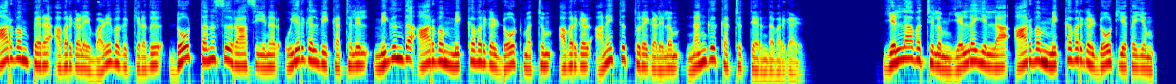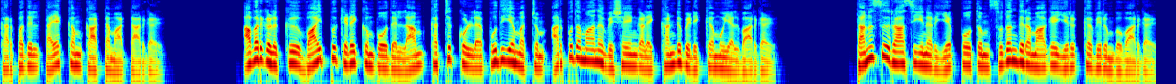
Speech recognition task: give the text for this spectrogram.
ஆர்வம் பெற அவர்களை வழிவகுக்கிறது. டோட் தனுசு ராசியினர் உயர்கல்வி கற்றலில் மிகுந்த ஆர்வம் மிக்கவர்கள். டோட் மற்றும் அவர்கள் அனைத்துத் துறைகளிலும் நன்கு கற்றுத் தேர்ந்தவர்கள். எல்லாவற்றிலும் எல்லையில்லா ஆர்வம் மிக்கவர்கள். டோட் எதையும் கற்பதில் தயக்கம் காட்டமாட்டார்கள் அவர்களுக்கு வாய்ப்பு கிடைக்கும் போதெல்லாம் கற்றுக்கொள்ள புதிய மற்றும் அற்புதமான விஷயங்களைக் கண்டுபிடிக்க முயல்வார்கள். தனுசு ராசியினர் எப்போதும் சுதந்திரமாக இருக்க விரும்புவார்கள்.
